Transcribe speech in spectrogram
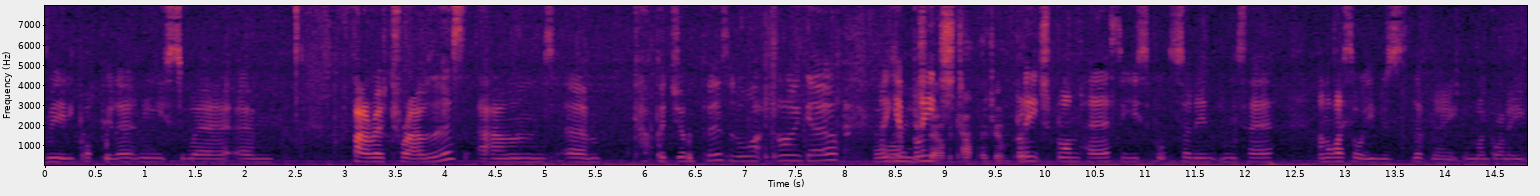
really popular, and he used to wear um, Farah trousers and um, kappa jumpers and all that kind of girl. Oh, And I he had used to have a bleached bleached blonde hair, so he used to put sun in, in his hair. And I thought he was lovely, and my granny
